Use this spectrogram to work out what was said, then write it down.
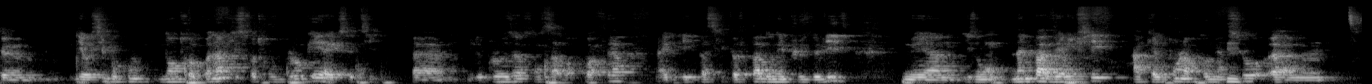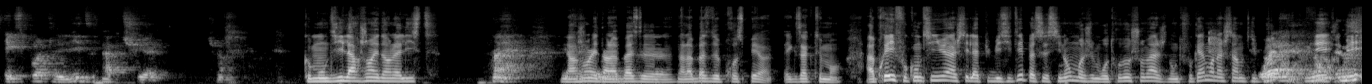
qu'il y a aussi beaucoup d'entrepreneurs qui se retrouvent bloqués avec ce type euh, de closer sans savoir quoi faire et parce qu'ils ne peuvent pas donner plus de leads, mais ils n'ont même pas vérifié à quel point leurs commerciaux exploitent les leads actuels. Comme on dit, l'argent est dans la liste. L'argent est dans la base de, dans la base de prospect, exactement. Après, il faut continuer à acheter de la publicité parce que sinon, moi, je vais me retrouver au chômage. Donc, il faut quand même en acheter un petit peu. mais, mais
